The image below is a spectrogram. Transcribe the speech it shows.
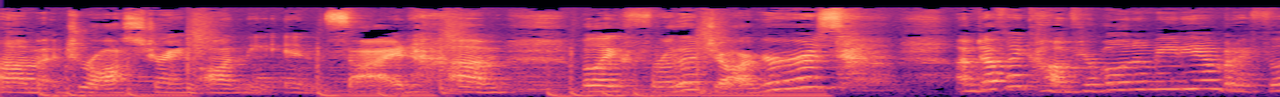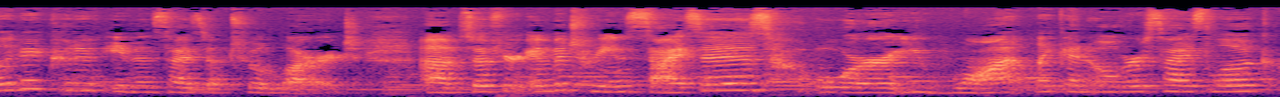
um, drawstring on the inside. Um, but like for the joggers, I'm definitely comfortable in a medium, but I feel like I could have even sized up to a large. Um, so if you're in between sizes or you want like an oversized look,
